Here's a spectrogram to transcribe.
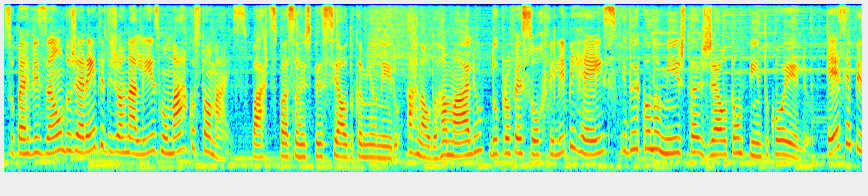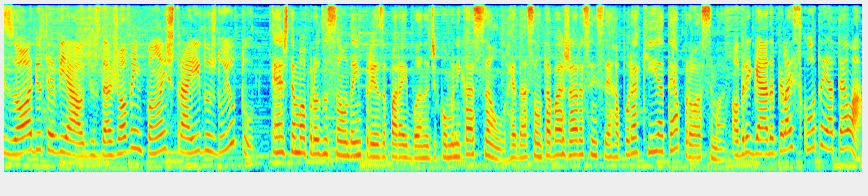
Supervisão do gerente de jornalismo Marcos Tomás. Participação especial do caminhoneiro Arnaldo Ramalho, do professor Felipe Reis e do economista Gelton Pinto Coelho. Esse episódio teve áudios da Jovem Pan extraídos do YouTube. Esta é uma produção da empresa paraibana de comunicação. Redação Tabajara se encerra por aqui e até a próxima. Obrigada pela escuta e até lá.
